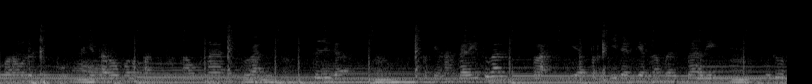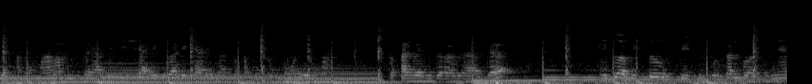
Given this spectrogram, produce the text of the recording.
Orang udah sepuh sekitar umur 40 tahunan gitu kan. Itu juga Hmm. dan itu kan setelah dia pergi dan dia nggak balik-balik Hmm. itu udah sampai malam. Sampai habis isya itu kan dicari nggak ketemu ketemu di rumah. Tetangga juga kagak ada. Itu habis itu disimpulkan bahwasanya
